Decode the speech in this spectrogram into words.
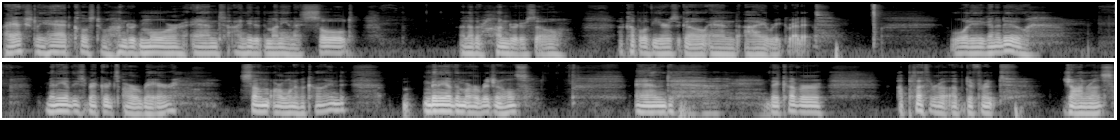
I actually had close to a hundred more and I needed the money and I sold another hundred or so a couple of years ago and I regret it. What are you gonna do? Many of these records are rare. Some are one of a kind. Many of them are originals. And they cover a plethora of different genres.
